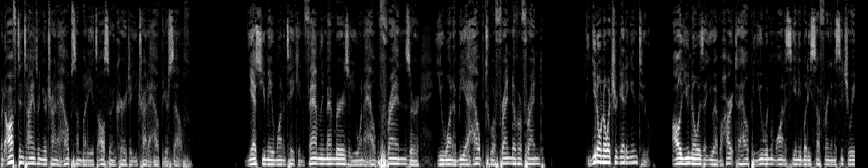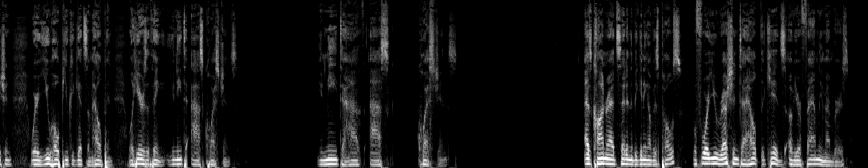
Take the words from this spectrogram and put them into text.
But oftentimes when you're trying to help somebody it's also encouraged that you try to help yourself. Yes you may want to take in family members or you want to help friends or you want to be a help to a friend of a friend you don't know what you're getting into all you know is that you have a heart to help and you wouldn't want to see anybody suffering in a situation where you hope you could get some help in. Well, here's the thing. You need to ask questions. You need to have ask questions. As Conrad said in the beginning of his post, before you rush in to help the kids of your family members,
